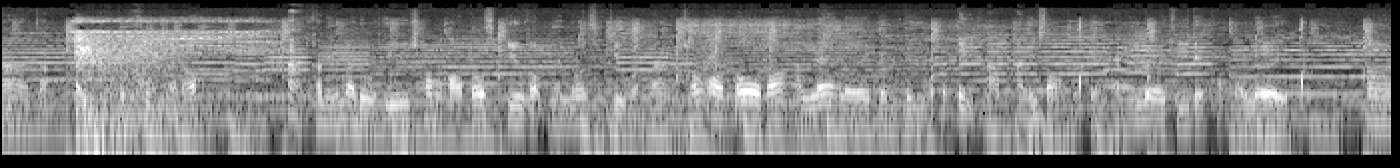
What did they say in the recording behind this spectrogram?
น่าจะเต็มทุกคนแล้วเนาะ อะคราวนี้มาดูที่ช่องออโต้สกิลกับแมนนวลสกิลกันบ้างช่องออโต้ก็อันแรกเลยเป็นตีปกติครับ อันที่2เป็นอันนี้เลยทีเด็ดของเราเลยเอ่อ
